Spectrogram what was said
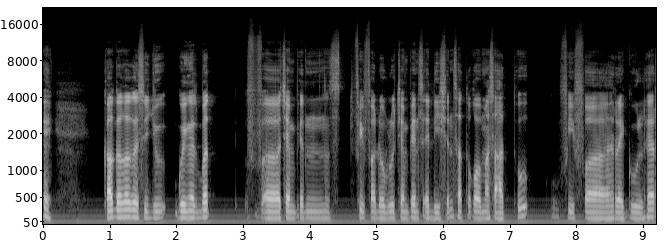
eh kagak kagak sih gue inget banget uh, Champions FIFA 20 Champions Edition 1,1 FIFA reguler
